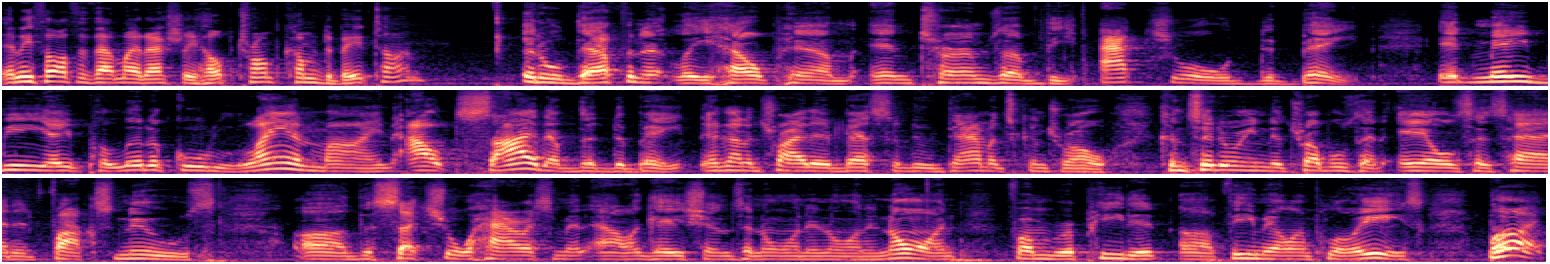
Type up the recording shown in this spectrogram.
any thought that that might actually help Trump come debate time? it'll definitely help him in terms of the actual debate. It may be a political landmine outside of the debate. They're going to try their best to do damage control, considering the troubles that Ailes has had at Fox News, uh, the sexual harassment allegations, and on and on and on from repeated uh, female employees. But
